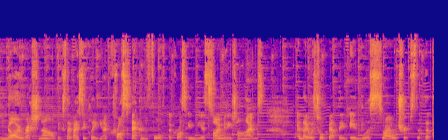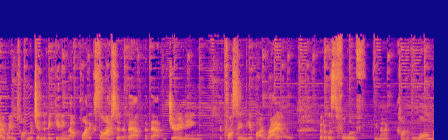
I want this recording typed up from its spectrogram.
no rationale because they basically you know cross back and forth across india so many times and they always talk about the endless rail trips that, that they went on which in the beginning they were quite excited about about journeying across india by rail but it was full of you know kind of long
